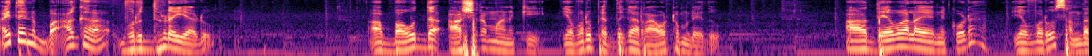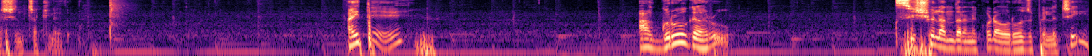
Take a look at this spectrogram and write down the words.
అయితే ఆయన బాగా వృద్ధుడయ్యాడు. ఆ బౌద్ధ ఆశ్రమానికి ఎవరు పెద్దగా రావటం లేదు. ఆ దేవాలయాన్ని కూడా ఎవ్వరూ సందర్శించట్లేదు. అయితే ఆ గురువు గారు శిష్యులందరినీ కూడా ఓ రోజు పిలిచి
